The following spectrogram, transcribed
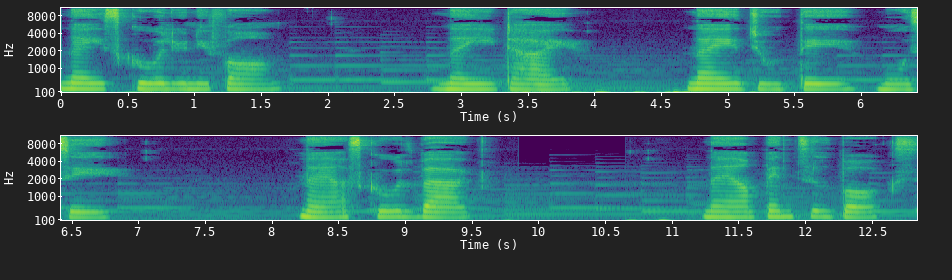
नई स्कूल यूनिफॉर्म, नई टाई, नए जूते, मोजे, नया स्कूल बैग, नया पेंसिल बॉक्स,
